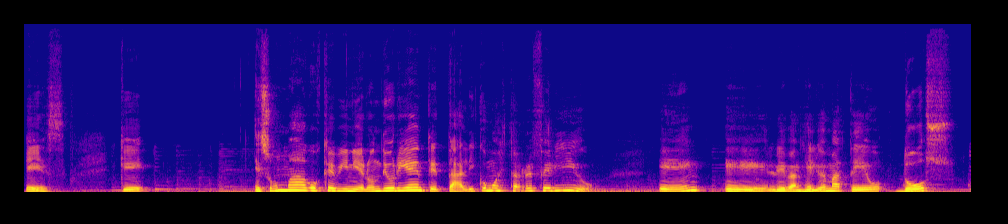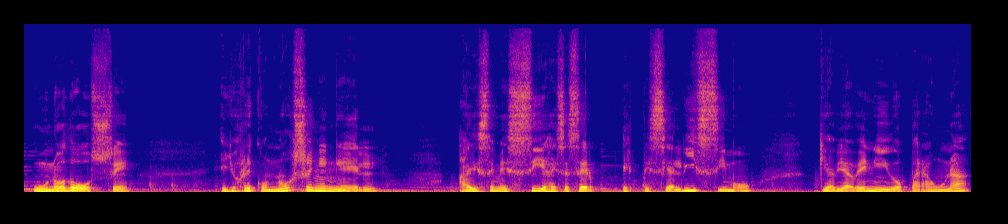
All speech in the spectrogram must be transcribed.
es que esos magos que vinieron de Oriente, tal y como está referido en eh, el Evangelio de Mateo 2, 1, 12, ellos reconocen en él a ese Mesías, a ese ser especialísimo que había venido para una,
